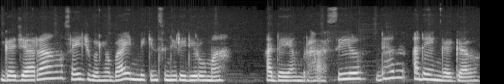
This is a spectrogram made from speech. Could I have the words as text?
Gak jarang saya juga nyobain bikin sendiri di rumah. Ada yang berhasil dan ada yang gagal.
